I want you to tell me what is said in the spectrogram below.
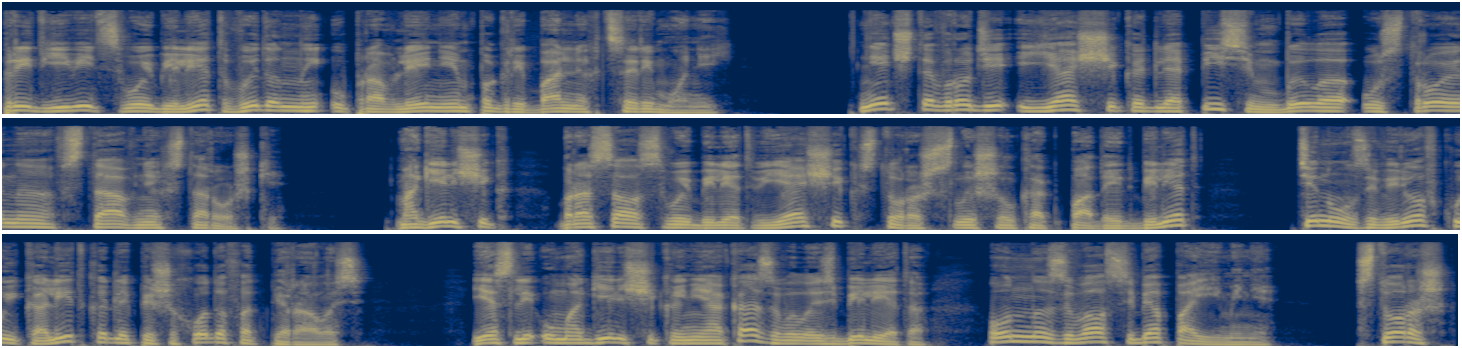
предъявить свой билет, выданный управлением погребальных церемоний. Нечто вроде ящика для писем было устроено в ставнях сторожки. Могильщик бросал свой билет в ящик, сторож слышал, как падает билет – тянул за веревку, и калитка для пешеходов отпиралась. Если у могильщика не оказывалось билета, он называл себя по имени. Сторож,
